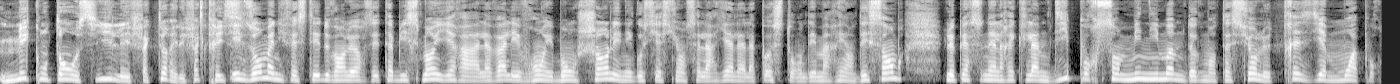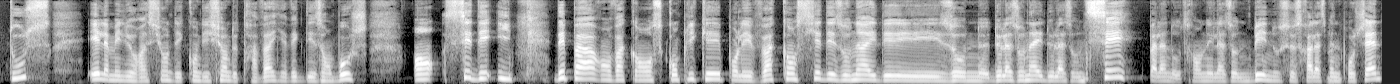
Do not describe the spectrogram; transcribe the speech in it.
Mécontents aussi les facteurs et les factrices. Ils ont manifesté devant leurs établissements hier à Laval, Évron et Bonchamp. Les négociations salariales à la Poste ont démarré en décembre. Le personnel réclame 10% minimum d'augmentation le 13e mois pour tous et l'amélioration des conditions de travail avec des embauches en CDI. Départ en vacances compliqué pour les vacanciers des zones et des zones de la zone A et de la zone C pas la nôtre. Hein. On est la zone B, nous, ce sera la semaine prochaine.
